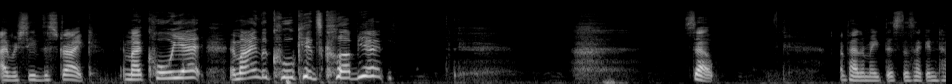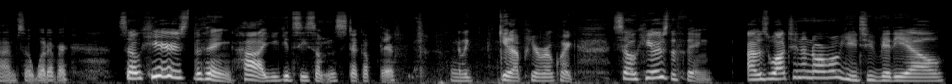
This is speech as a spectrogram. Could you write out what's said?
I received a strike. Am I cool yet? Am I in the cool kids club yet? So, I've had to make this the second time, so whatever. So here's the thing. Hi, you can see something stuck up there. I'm gonna get up here real quick. So here's the thing. I was watching a normal YouTube video.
